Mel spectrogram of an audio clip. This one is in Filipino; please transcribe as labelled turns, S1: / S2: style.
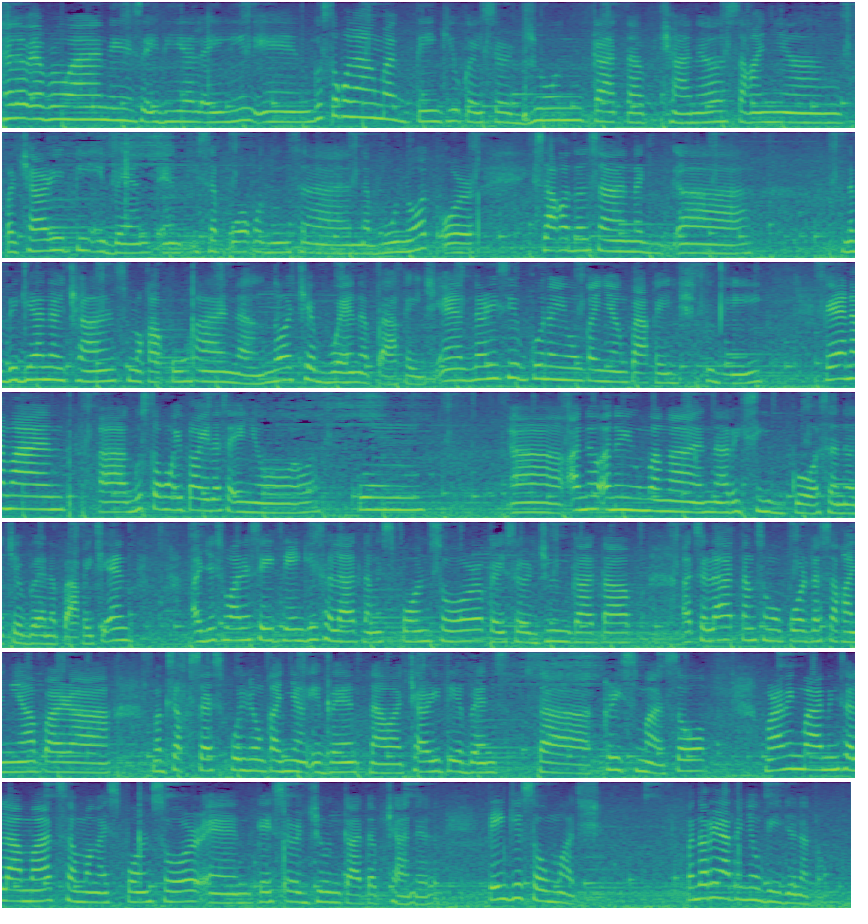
S1: Hello everyone, this is Ideal Eileen and gusto ko lang mag-thank you kay Sir June Katap Channel sa kanyang pa-charity event. And isa po ako dun sa nabunot or isa ako dun sa nag ah, nabigyan ng chance makakuha ng Noche Buena package. And na-receive ko na yung kanyang package today. Kaya naman ah, gusto kong ipakita sa inyo kung ah, ano-ano yung mga na-receive ko sa Noche Buena package. And I just wanna say thank you sa lahat ng sponsor, kay Sir June Gatap, at sa lahat ng sumuporta sa kanya para mag-successful yung kanyang event na charity event sa Christmas. So, maraming maraming salamat sa mga sponsor and kay Sir June Gatap channel. Thank you so much. Panoorin natin yung video na to.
